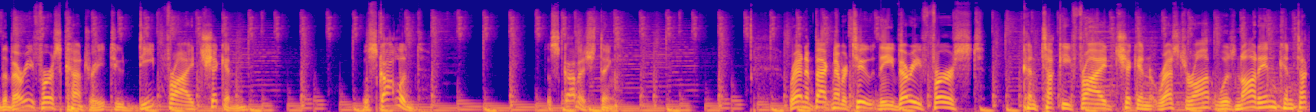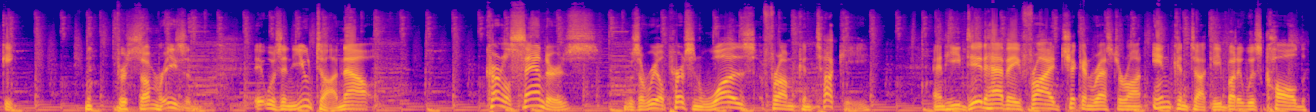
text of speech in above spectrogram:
The very first country to deep fry chicken was Scotland. The Scottish thing. Random fact number two. The very first Kentucky Fried Chicken restaurant was not in Kentucky for some reason. It was in Utah. Now, Colonel Sanders, who was a real person, was from Kentucky, and he did have a fried chicken restaurant in Kentucky, but it was called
